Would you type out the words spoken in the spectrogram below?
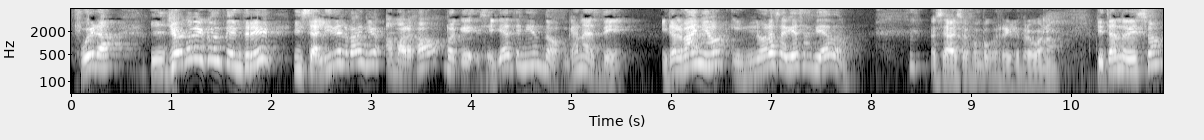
fuera, y yo no me concentré y salí del baño amargado porque seguía teniendo ganas de ir al baño y no las había saciado. O sea, eso fue un poco horrible, pero bueno, quitando eso,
